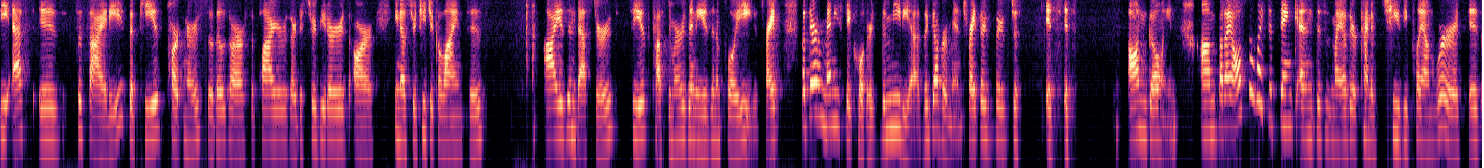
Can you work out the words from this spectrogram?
the S is society, the P is partners. So those are our suppliers, our distributors, our you know strategic alliances. I is investors, C is customers, and E is employees, right? But there are many stakeholders, the media, the government, right? There's there's just it's it's ongoing. Um, but I also like to think, and this is my other kind of cheesy play on words, is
